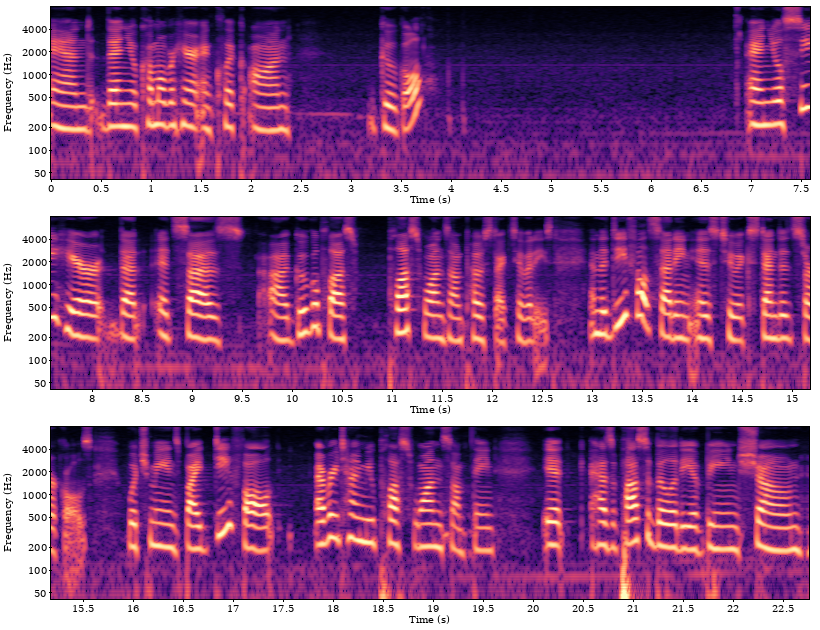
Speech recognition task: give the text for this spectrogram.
And then you'll come over here and click on Google And you'll see here that it says uh, Google Plus plus ones on post activities. And the default setting is to extended circles, which means by default, every time you plus one something, it has a possibility of being shown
